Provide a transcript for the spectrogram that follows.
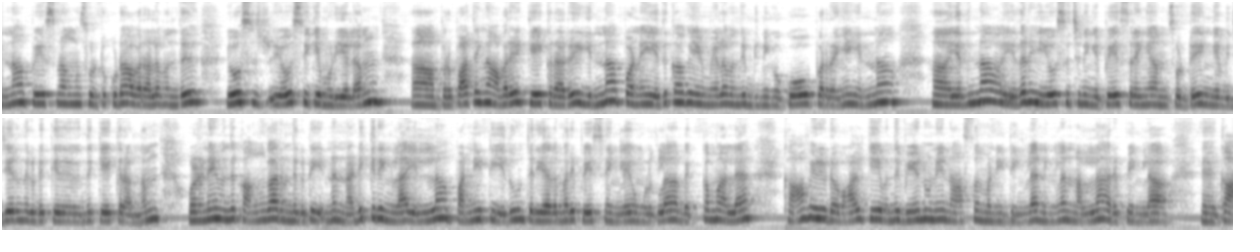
என்ன பேசுகிறாங்கன்னு சொல்லிட்டு கூட அவரால் வந்து யோசி யோசி யோசிக்க முடியலை. அப்புறம் பார்த்தீங்கன்னா அவரே கேட்குறாரு என்ன பண்ண? எதுக்காக என் மேலே வந்து இப்படி நீங்கள் கோவப்படுறீங்க? என்ன என்ன எதனை யோசித்து நீங்கள் பேசுகிறீங்க அப்படின்னு சொல்லிட்டு இங்கே விஜய் இருந்துக்கிட்டு வந்து கேட்குறாங்க உடனே வந்து கங்கா இருந்துக்கிட்டு என்ன நடிக்கிறீங்களா? எல்லாம் பண்ணிட்டு எதுவும் தெரியாத மாதிரி பேசுகிறீங்களே உங்களுக்குலாம் வெக்கமாக இல்லை? காவேரியோட வாழ்க்கையை வந்து வேணும்னே நாசம் பண்ணிட்டீங்களா? நீங்களாம் நல்லா இருப்பீங்களா? கா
